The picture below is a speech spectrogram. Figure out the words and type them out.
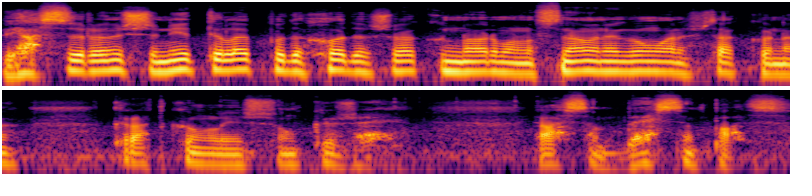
Ja se razmišljam, nije ti lepo da hodaš ovako normalno s nama, nego moraš tako na kratkom linšu. On kaže, ja sam besan pas.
